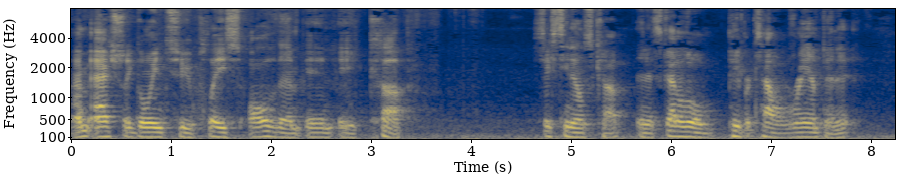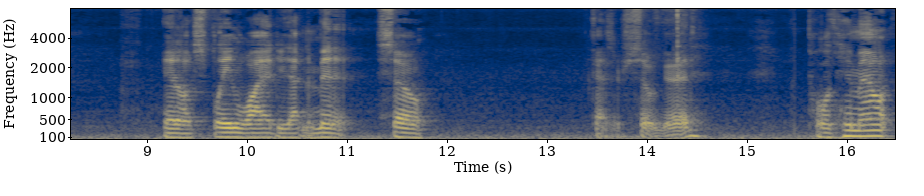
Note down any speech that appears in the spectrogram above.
I'm actually going to place all of them in a cup, 16 ounce cup, and it's got a little paper towel ramp in it. And I'll explain why I do that in a minute. So, guys are so good. Pulled him out.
